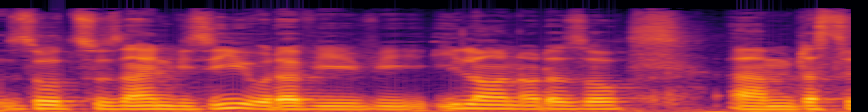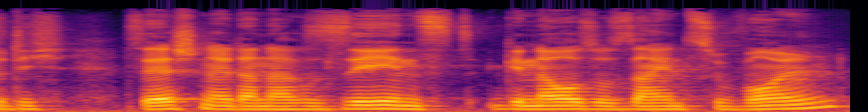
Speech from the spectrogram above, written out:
so zu sein wie sie oder wie, wie Elon oder so, ähm, dass du dich sehr schnell danach sehnst, genauso sein zu wollen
